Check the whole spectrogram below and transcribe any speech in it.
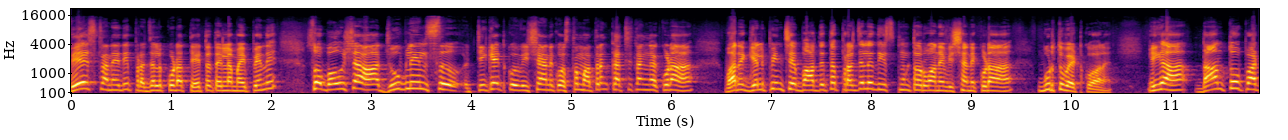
వేస్ట్ అనేది ప్రజలు కూడా తేటతెల్లమైపోయింది. సో బహుశా జూబ్లీహిల్స్ టికెట్ విషయానికి వస్తే మాత్రం ఖచ్చితంగా కూడా వారిని గెలిపించే బాధ్యత ప్రజలది తీసుకుంటారు అనే విషయాన్ని కూడా గుర్తుపెట్టుకోవాలి. ఇక దాంతోపాటు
